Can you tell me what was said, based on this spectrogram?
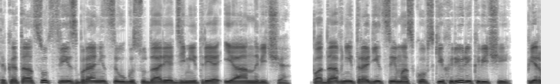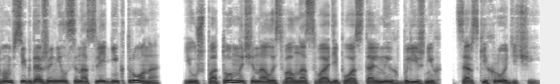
так это отсутствие избранницы у государя Дмитрия Иоанновича. По давней традиции московских Рюриковичей, первым всегда женился наследник трона, и уж потом начиналась волна свадеб у остальных ближних царских родичей.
